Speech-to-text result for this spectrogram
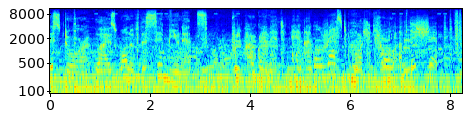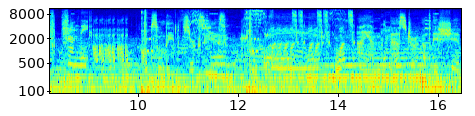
This door lies one of the sim units. Reprogram it, and I will wrest more control of this ship. From the Obsolete Xerxes. Once, once, once I am master of this ship,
